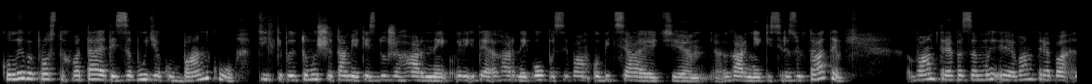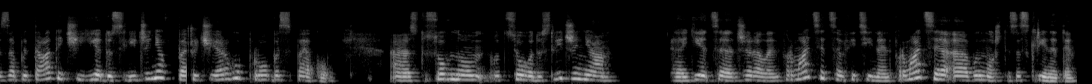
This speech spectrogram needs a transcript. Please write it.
коли ви просто хватаєтесь за будь-яку банку, тільки тому, що там якийсь дуже гарний іде гарний опис і вам обіцяють гарні якісь результати, вам треба зами... вам треба запитати, чи є дослідження в першу чергу про безпеку. Стосовно цього дослідження, є це джерела інформації, це офіційна інформація. е, Ви можете заскрінити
